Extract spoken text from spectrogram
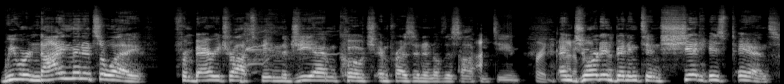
We were nine minutes away from Barry Trotz being the GM, coach, and president of this hockey team and Jordan. Binnington shit his pants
